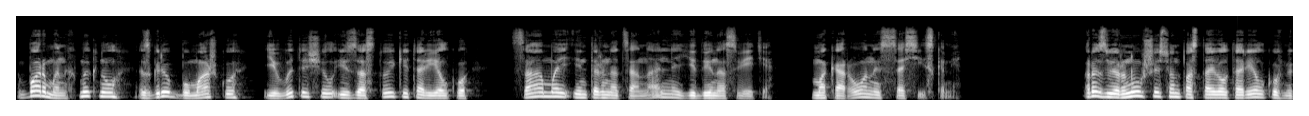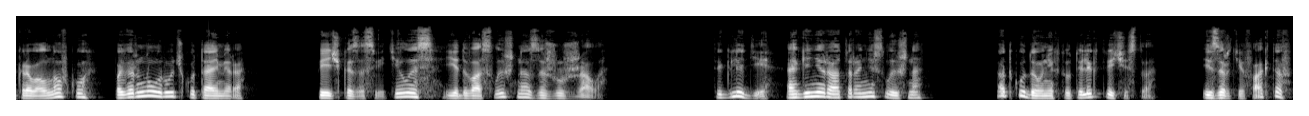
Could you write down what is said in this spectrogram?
Бармен хмыкнул, сгреб бумажку и вытащил из застойки тарелку самой интернациональной еды на свете – макароны с сосисками. Развернувшись, он поставил тарелку в микроволновку, повернул ручку таймера. Печка засветилась, едва слышно зажужжала. «Ты гляди, а генератора не слышно. Откуда у них тут электричество? Из артефактов?»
